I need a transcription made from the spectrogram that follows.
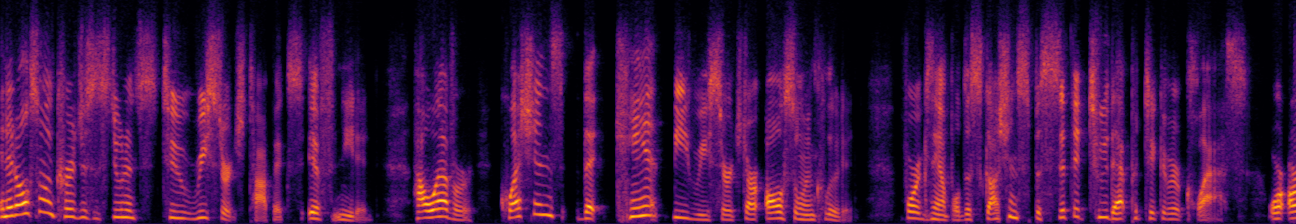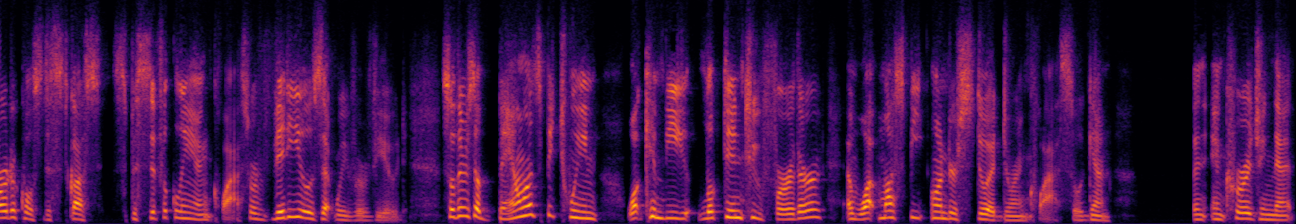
And it also encourages the students to research topics if needed. However, questions that can't be researched are also included. For example, discussions specific to that particular class or articles discussed specifically in class or videos that we've reviewed. So there's a balance between what can be looked into further and what must be understood during class. So again, encouraging that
